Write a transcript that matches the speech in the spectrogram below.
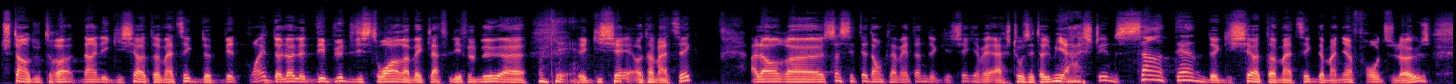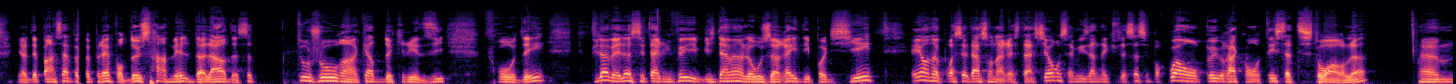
tu t'en douteras, dans les guichets automatiques de Bitcoin. De là, le début de l'histoire avec les fameux euh, guichets automatiques. Alors, euh, ça, c'était donc la vingtaine de guichets qu'il avait acheté aux États-Unis. Il a acheté une centaine de guichets automatiques de manière frauduleuse. Il a dépensé à peu près pour 200 000 dollars de ça, toujours en carte de crédit fraudée. Puis là, ben là, c'est arrivé évidemment là, aux oreilles des policiers et on a procédé à son arrestation, sa mise en accusation. C'est pourquoi on peut raconter cette histoire-là. Euh,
